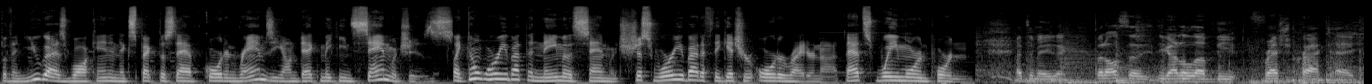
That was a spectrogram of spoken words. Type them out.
but then you guys walk in and expect us to have Gordon Ramsay on deck making sandwiches. Like, don't worry about the name of the sandwich, just worry about if they get your order right or not. That's way more important. That's amazing. But also, you gotta love the fresh cracked eggs,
